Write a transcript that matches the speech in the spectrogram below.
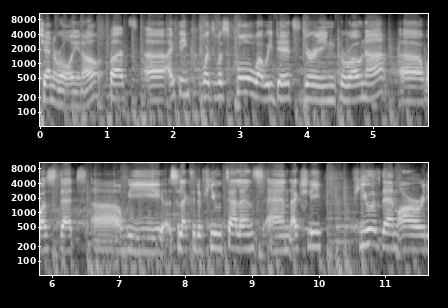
general. You know, but uh, I think what was cool what we did during Corona uh, was that uh, we selected a few talents, and actually, few of them are already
